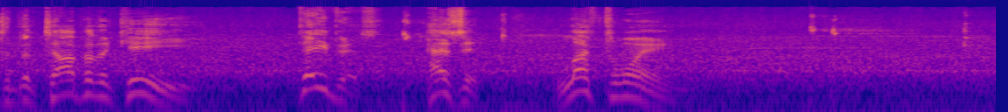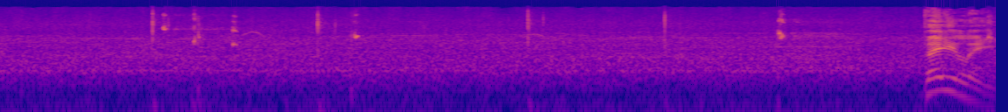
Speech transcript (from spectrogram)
to the top of the key. Davis has it, left wing. Bailey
